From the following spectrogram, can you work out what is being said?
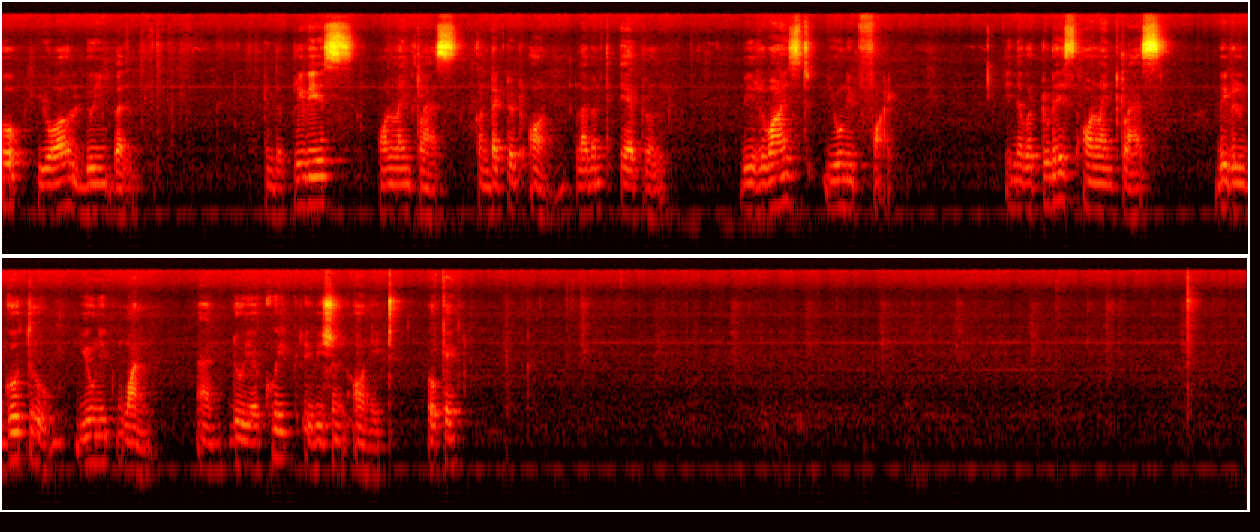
Hope you all doing well. In the previous online class conducted on 11th April, we revised Unit 5. In our today's online class, we will go through Unit 1 and do a quick revision on it. Okay?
